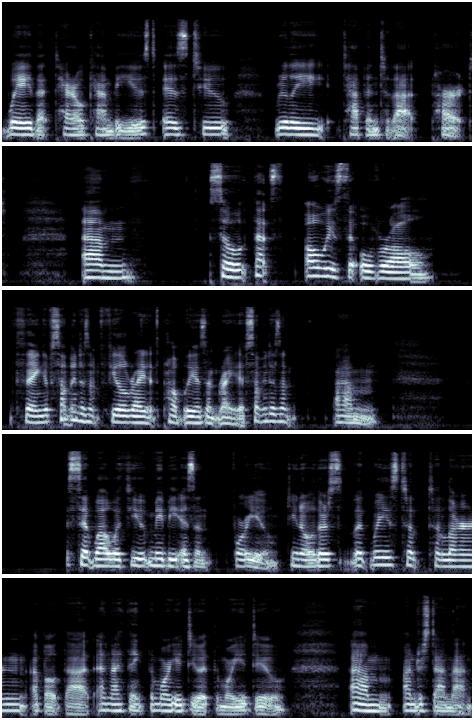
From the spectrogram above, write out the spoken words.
way that tarot can be used is to really tap into that part. Um, so that's always the overall thing. If something doesn't feel right, it probably isn't right. If something doesn't um, sit well with you, maybe isn't for you. You know, there's ways to to learn about that, and I think the more you do it, the more you do um, understand that.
